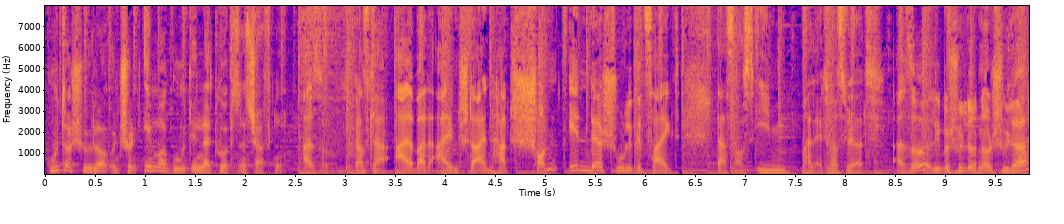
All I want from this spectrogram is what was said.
guter Schüler und schon immer gut in Naturwissenschaften. Also, ganz klar, Albert Einstein hat schon in der Schule gezeigt, dass aus ihm mal etwas wird. Also, liebe Schülerinnen und Schüler,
